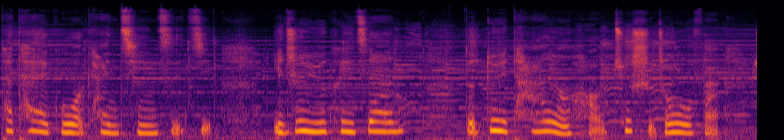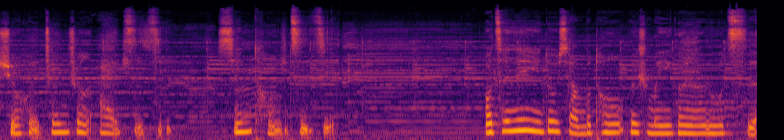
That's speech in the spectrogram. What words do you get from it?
他太过看清自己，以至于可以自然的对他人好，却始终无法学会真正爱自己、心疼自己。我曾经一度想不通，为什么一个人如此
